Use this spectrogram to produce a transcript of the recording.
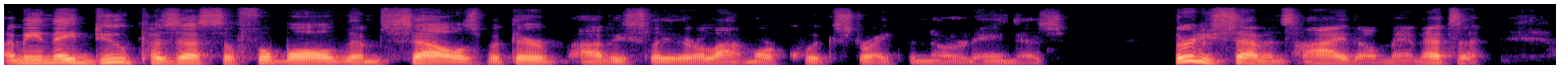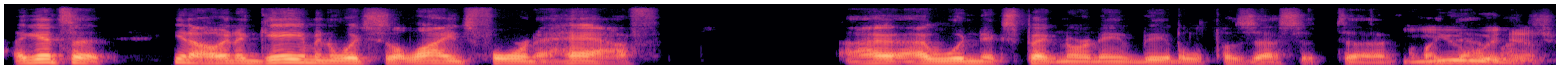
I mean they do possess the football themselves, but they're obviously they're a lot more quick strike than Notre Dame is. 37's high though, man. That's a against a you know in a game in which the line's four and a half. I, I wouldn't expect Notre Dame to be able to possess it uh, quite You that would- much.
